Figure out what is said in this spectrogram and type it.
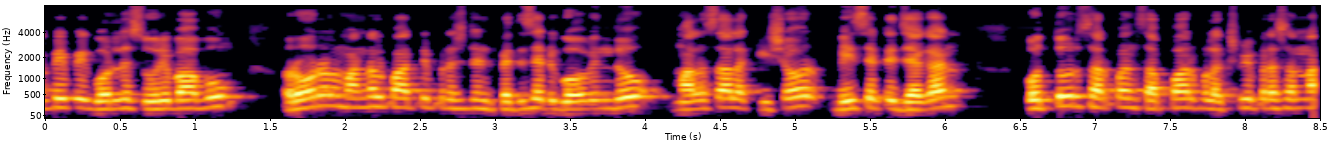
MPP Gorre Suribabu rural mandal party president Peddisetti Govindu Malasala Kishore Bisetti Jagan Kothuru sarpanch Sapparpu Lakshmi Prasanna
